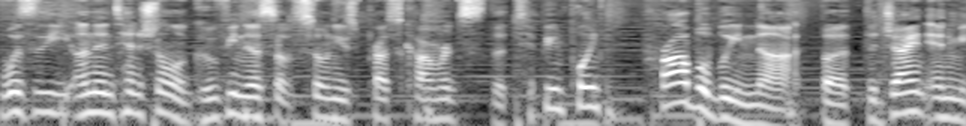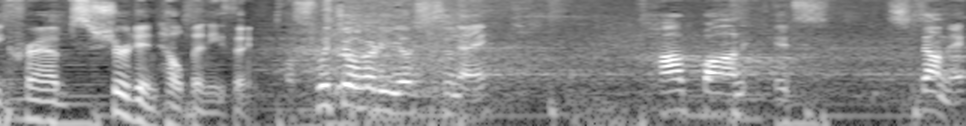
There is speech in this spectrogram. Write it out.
was the unintentional goofiness of Sony's press conference the tipping point? Probably not, but the giant enemy crabs sure didn't help anything. I'll switch over to Yoshitsune, hop on its stomach,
